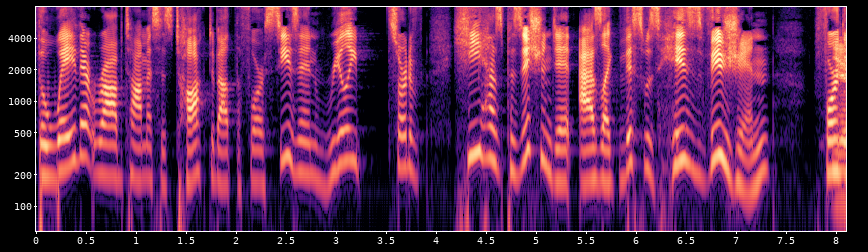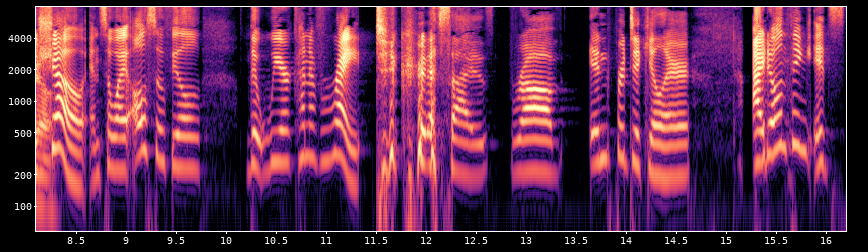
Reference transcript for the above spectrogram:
the way that Rob Thomas has talked about the fourth season really sort of he has positioned it as like this was his vision for yeah. the show. And so I also feel that we are kind of right to criticize Rob in particular. I don't think it's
